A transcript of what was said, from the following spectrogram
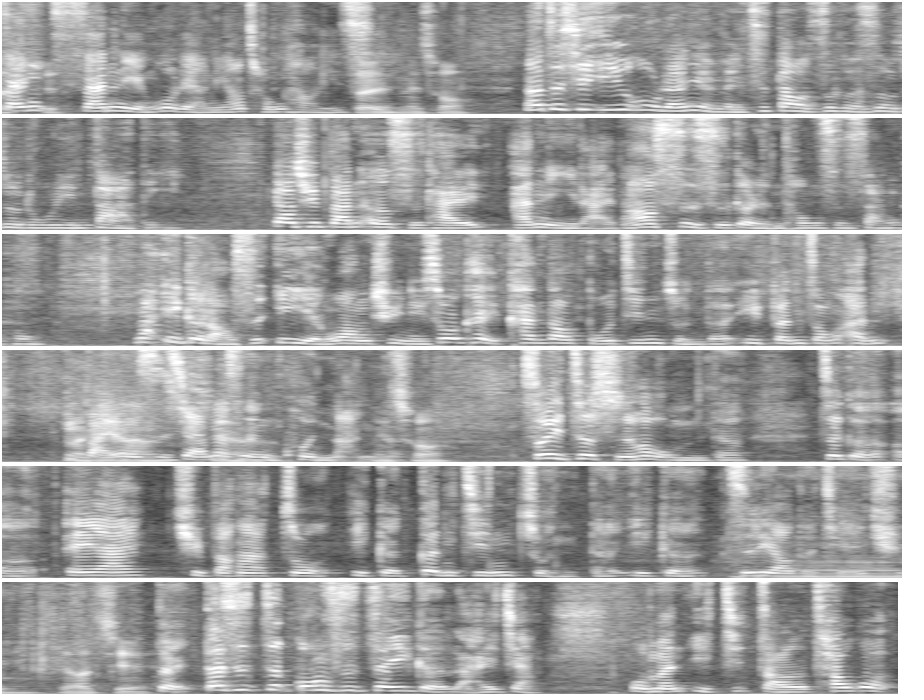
三三年或两年要重考一次，对，没错。那这些医护人员每次到这个时候就如临大敌。要去搬二十台安妮来，然后四十个人同时上课，那一个老师一眼望去，你说可以看到多精准的一分钟按一百二十下，那是很困难的。没错，所以这时候我们的这个呃 AI 去帮他做一个更精准的一个资料的截取。了解。对，但是这光是这一个来讲，我们已经找了超过。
